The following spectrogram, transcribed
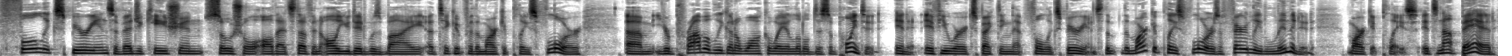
full experience of education, social, all that stuff, and all you did was buy a ticket for the marketplace floor, um, you're probably going to walk away a little disappointed in it if you were expecting that full experience. The, the marketplace floor is a fairly limited marketplace. It's not bad,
